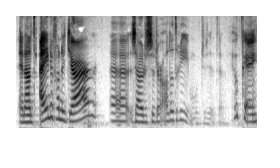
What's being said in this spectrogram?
En aan het einde van het jaar uh, zouden ze er alle drie in moeten zitten. Oké.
